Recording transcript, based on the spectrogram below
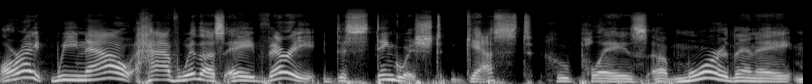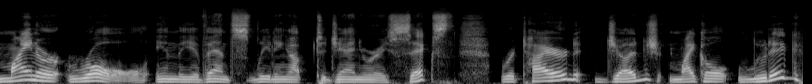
All right, we now have with us a very distinguished guest who plays uh, more than a minor role in the events leading up to January 6th. Retired Judge Michael Luttig.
